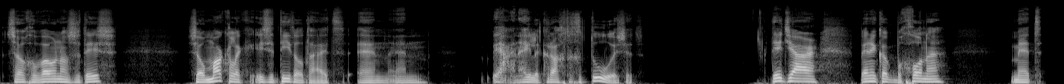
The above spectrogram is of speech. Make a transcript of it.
zo gewoon als het is, zo makkelijk is het niet altijd. En, en ja, een hele krachtige tool is het. Dit jaar ben ik ook begonnen met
